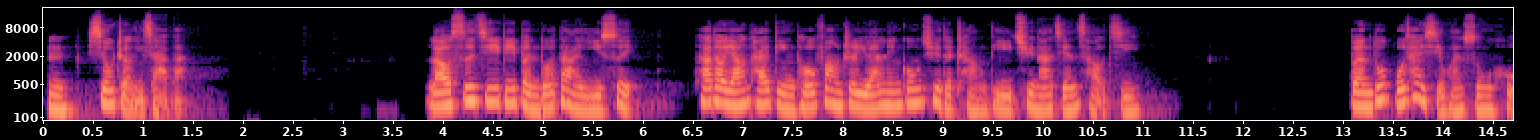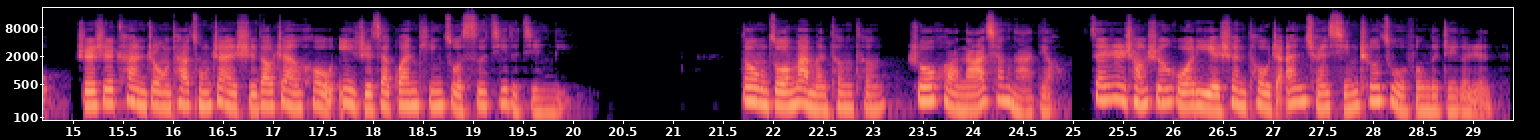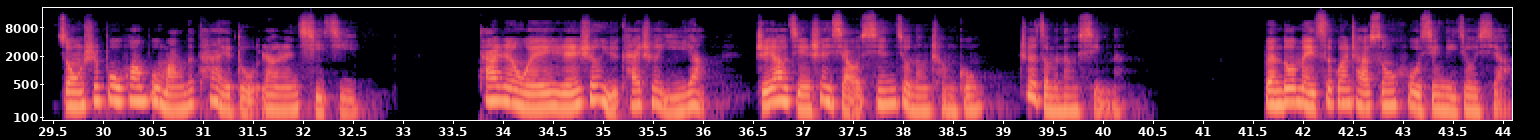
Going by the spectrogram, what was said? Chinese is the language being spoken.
嗯，休整一下吧。老司机比本多大一岁，他到阳台顶头放置园林工具的场地去拿剪草机。本多不太喜欢松虎，只是看中他从战时到战后一直在官厅做司机的经历，动作慢慢腾腾，说话拿腔拿调，在日常生活里也渗透着安全行车作风的这个人。总是不慌不忙的态度让人起急。他认为人生与开车一样，只要谨慎小心就能成功，这怎么能行呢？本多每次观察松户，心里就想，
